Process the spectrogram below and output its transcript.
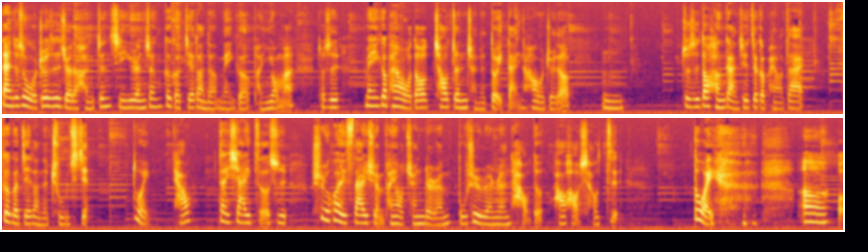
但就是我就是觉得很珍惜人生各个阶段的每一个朋友嘛，就是每一个朋友我都超真诚的对待，然后我觉得，嗯，就是都很感谢这个朋友在。各个阶段的出现，对，好，再下一则是是会筛选朋友圈的人，不是人人好的好好小姐。对，嗯，我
